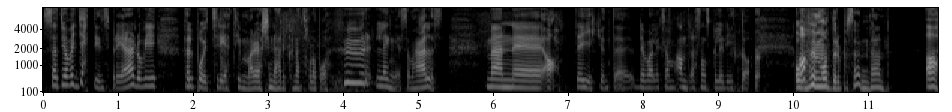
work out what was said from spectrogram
Så att jag var jätteinspirerad och vi höll på i tre timmar och jag kände att jag hade kunnat hålla på hur länge som helst. Men eh, ja, det gick ju inte. Det var liksom andra som skulle dit då. Och Ja. hur mådde du på söndagen? Ah,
